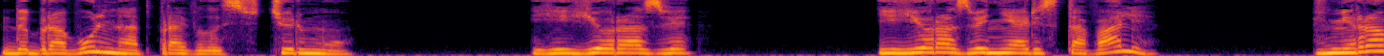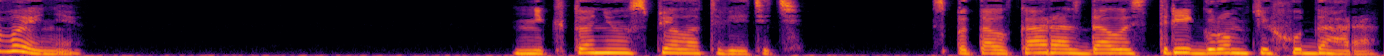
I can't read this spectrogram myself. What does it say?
добровольно отправилась в тюрьму. Ее разве... Ее разве не арестовали? В Мировене? Никто не успел ответить. С потолка раздалось три громких удара.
